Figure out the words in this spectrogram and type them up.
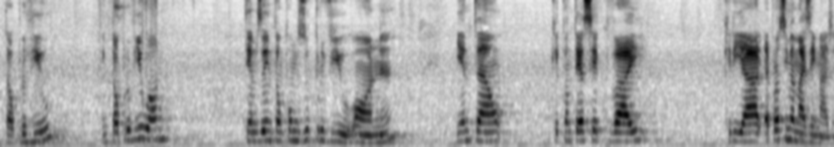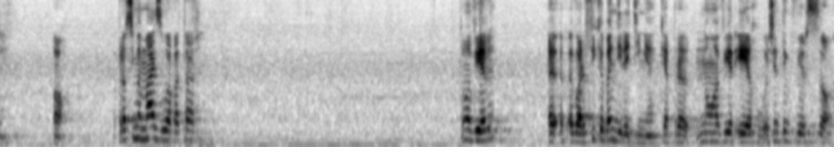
Está o preview. Tem que estar o preview on. Temos então, pomos o preview on. E então o que acontece é que vai criar. Aproxima mais a imagem. Ó. Aproxima mais o avatar. Estão a ver? Agora fica bem direitinha, que é para não haver erro. A gente tem que ver só.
